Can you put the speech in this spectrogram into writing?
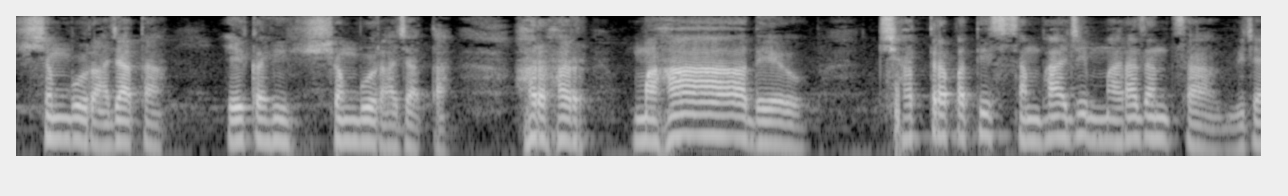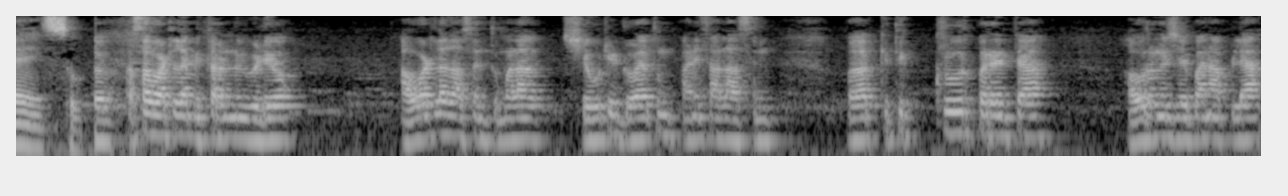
शंभू राजाता एकही शंभू राजाता. हर हर महादेव छत्रपती संभाजी महाराजांचा विजय असो कसा वाटला मित्रांनो व्हिडिओ? आवडलाच असेल तुम्हाला शेवटी डोळ्यातून पाणीच आलं असेल. बघा किती क्रूरपर्यंत औरंगजेबानं आपल्या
